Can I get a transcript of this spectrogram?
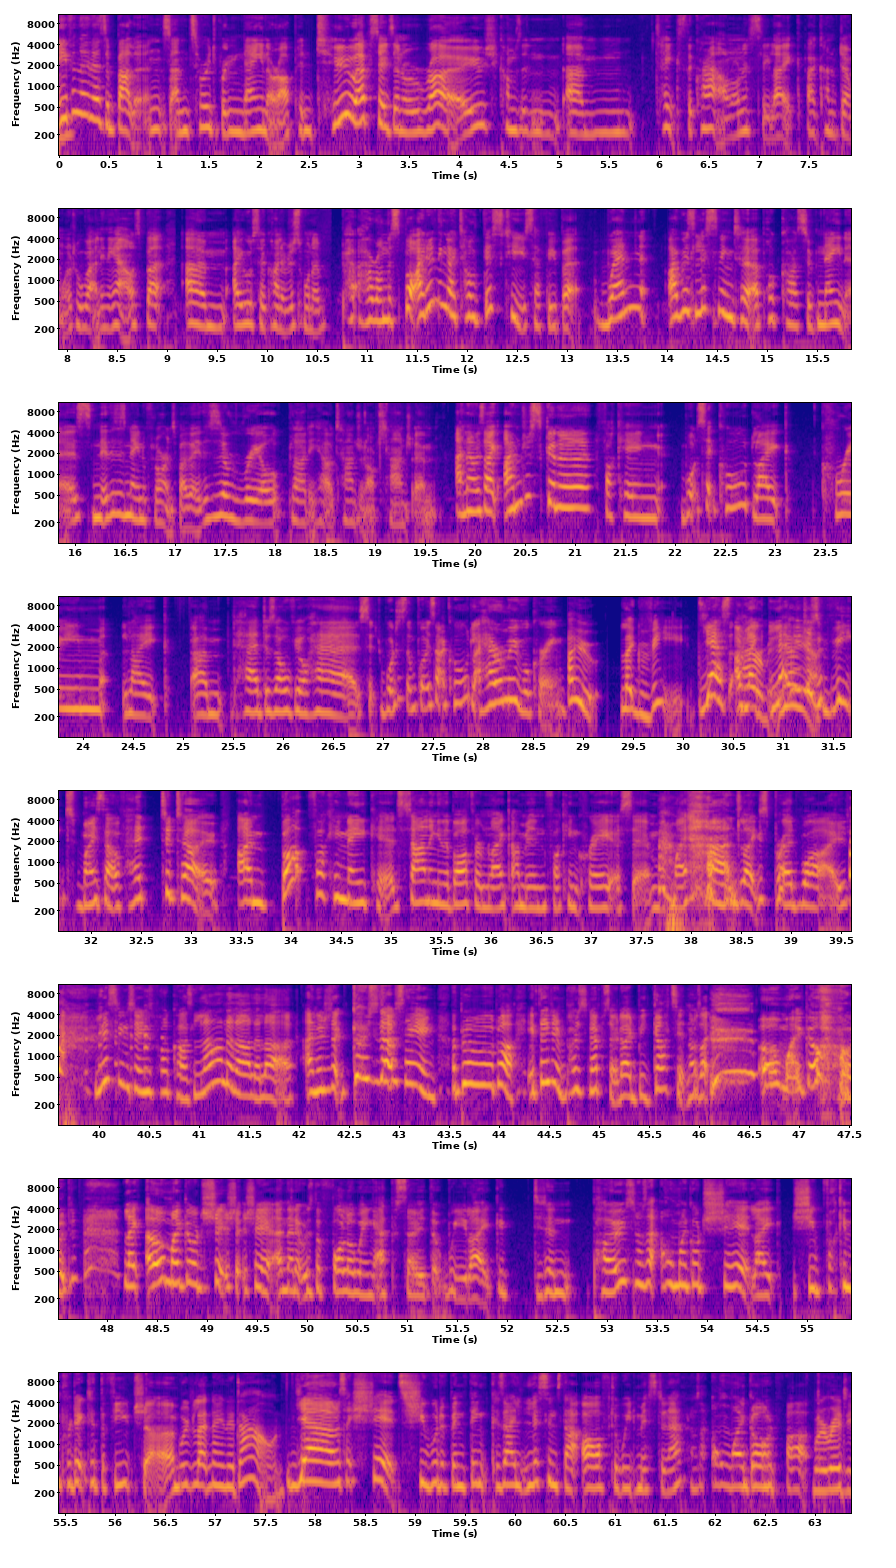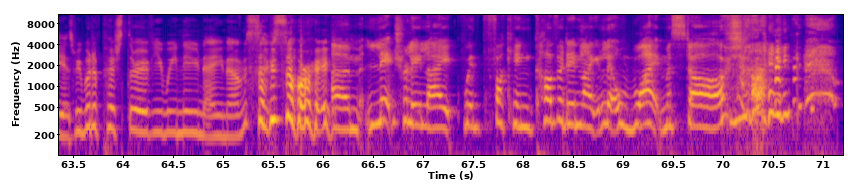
Even though there's a balance. And sorry to bring Naina up in two episodes in a row. She comes and um takes the crown honestly like i kind of don't want to talk about anything else but um i also kind of just want to put her on the spot i don't think i told this to you Seffi, but when i was listening to a podcast of naina's this is naina florence by the way this is a real bloody hell tangent after tangent and i was like i'm just gonna fucking what's it called like cream like um hair dissolve your hair what is that what is that called like hair removal cream oh, like Veet. Yes, I'm Hair like, remo- let yeah, me just yeah. veet myself head to toe. I'm butt fucking naked, standing in the bathroom like I'm in fucking Create a Sim with my hand like spread wide, listening to this podcast, la la la la la, and they're just like, goes without saying, blah blah blah blah. If they didn't post an episode, I'd be gutted, and I was like, oh my god, like oh my god, shit shit shit, and then it was the following episode that we like didn't post and I was like, oh my god, shit, like she fucking predicted the future. We've let Nana down. Yeah, I was like, shit, she would have been think because I listened to that after we'd missed an ep and I was like, oh my god, fuck. We're idiots. We would have pushed through if you we knew Nana. I'm so sorry. um, literally like with fucking covered in like little white moustache, like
